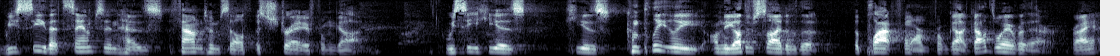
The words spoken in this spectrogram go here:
we see that Samson has found himself astray from God. We see he is, he is completely on the other side of the, the platform from God. God's way over there, right?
